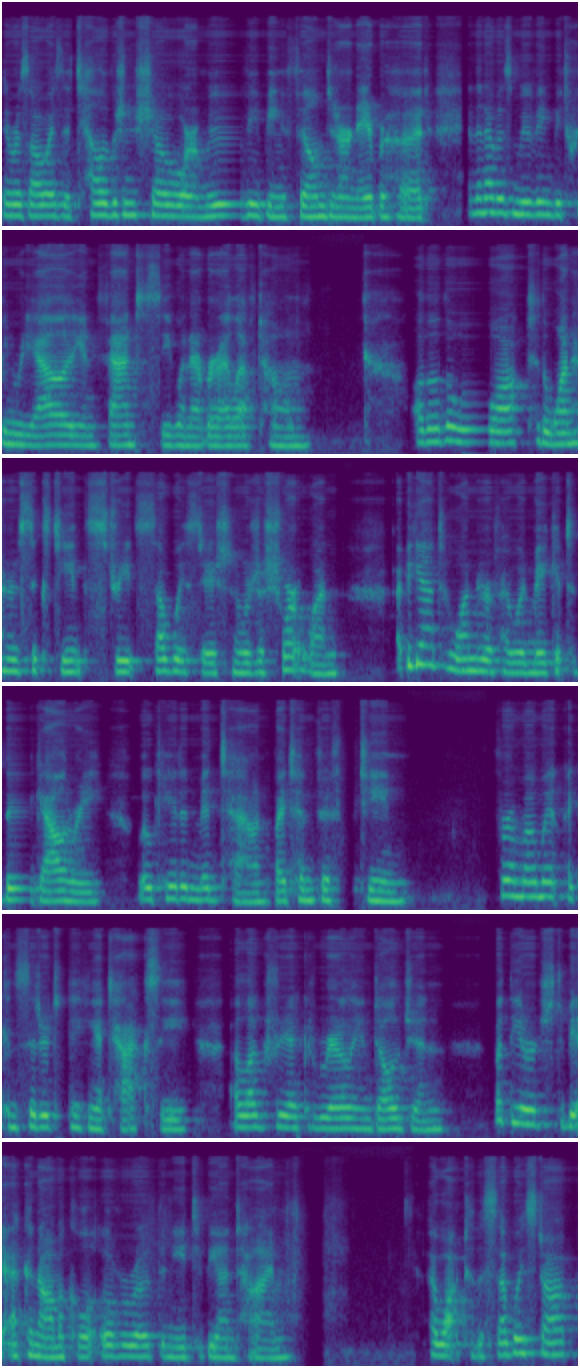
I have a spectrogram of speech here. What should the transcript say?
there was always a television show or a movie being filmed in our neighborhood, and then I was moving between reality and fantasy whenever I left home. Although the walk to the 116th Street subway station was a short one, I began to wonder if I would make it to the gallery, located midtown, by 1015. For a moment, I considered taking a taxi, a luxury I could rarely indulge in, but the urge to be economical overrode the need to be on time. I walked to the subway stop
